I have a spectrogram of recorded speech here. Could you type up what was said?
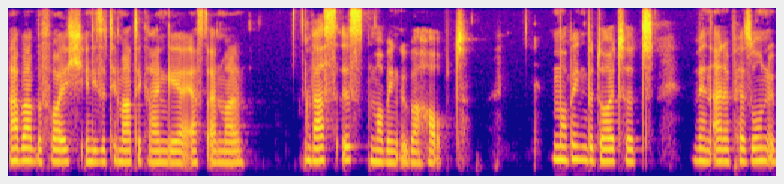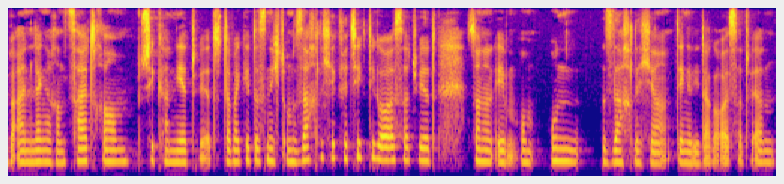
Aber bevor ich in diese Thematik reingehe, erst einmal, was ist Mobbing überhaupt? Mobbing bedeutet, wenn eine Person über einen längeren Zeitraum schikaniert wird. Dabei geht es nicht um sachliche Kritik, die geäußert wird, sondern eben um unsachliche Dinge, die da geäußert werden.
